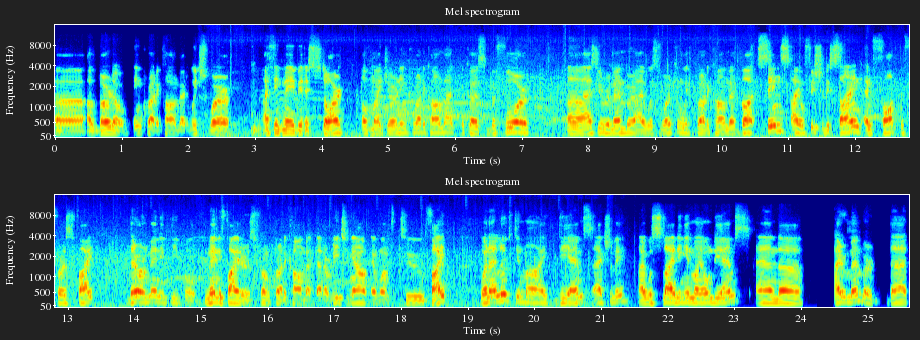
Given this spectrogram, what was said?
uh, Alberto in Karate Combat, which were, I think, maybe the start of my journey in Karate Combat. Because before uh, as you remember, I was working with Karate Combat, but since I officially signed and fought the first fight, there are many people, many fighters from Karate Combat that are reaching out and want to fight. When I looked in my DMs, actually, I was sliding in my own DMs, and uh, I remembered that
